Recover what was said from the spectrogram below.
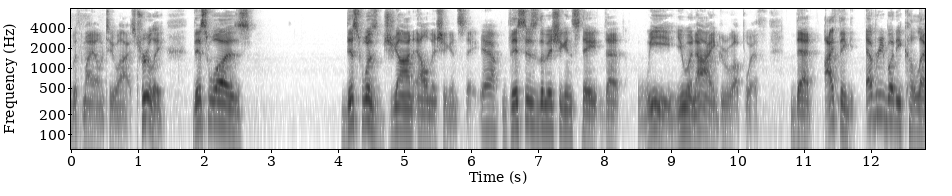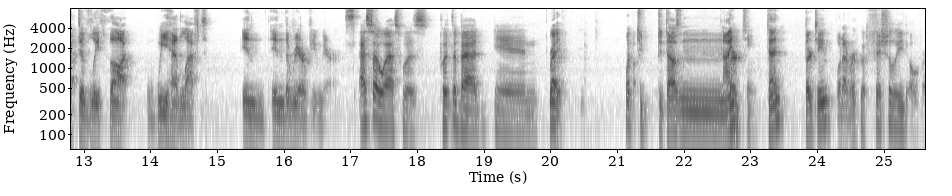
with my own two eyes. Truly, this was this was John L. Michigan State. Yeah. This is the Michigan State that we, you and I, grew up with. That I think everybody collectively thought we had left in in the rearview mirror. SOS was put to bed in Right. What, two, 2009? 13, 10? 13? Whatever. officially over.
